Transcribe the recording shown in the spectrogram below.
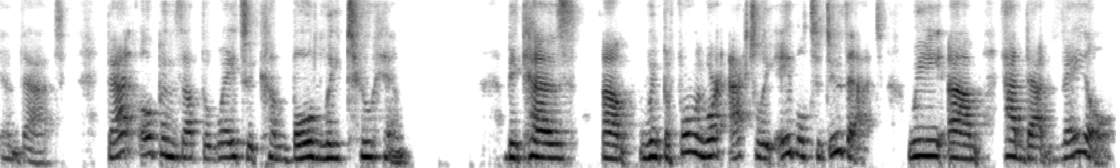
in that, that opens up the way to come boldly to him. Because um, we before we weren't actually able to do that. We um, had that veil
